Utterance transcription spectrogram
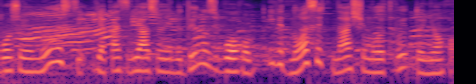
Божої милості, яка зв'язує людину з Богом і відносить наші молитви до нього.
